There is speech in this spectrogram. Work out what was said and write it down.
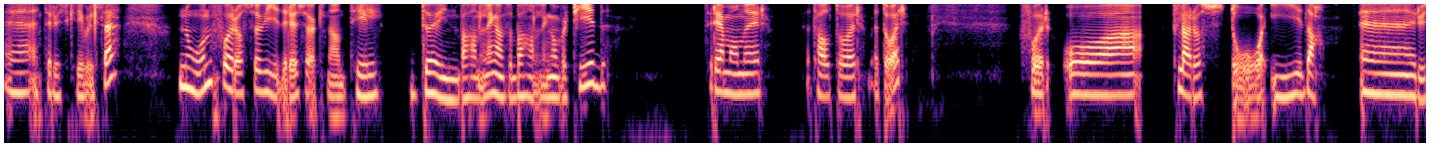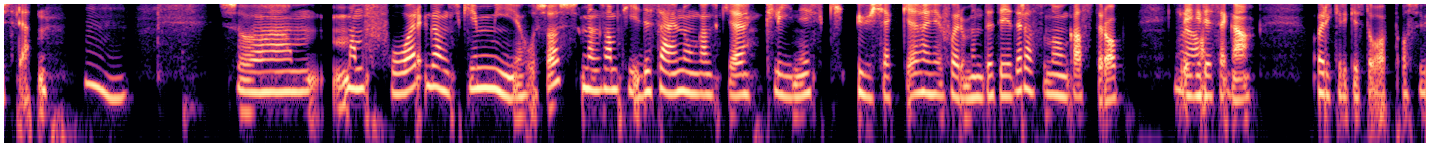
eh, etter utskrivelse. Noen får også videre søknad til døgnbehandling, altså behandling over tid. Tre måneder, et halvt år, et år. For å klare å stå i, da, eh, rusfriheten. Så um, man får ganske mye hos oss, men samtidig så er jo noen ganske klinisk ukjekke i formen til tider. Altså noen kaster opp, ligger Ja. i senga, orker ikke stå opp, osv.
